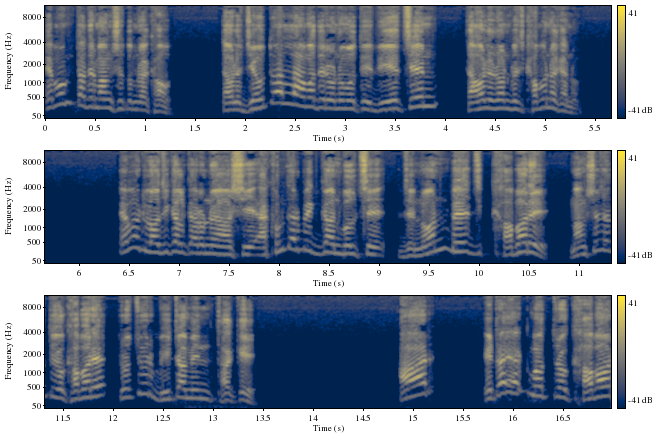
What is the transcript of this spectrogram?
এবং তাদের মাংস তোমরা খাও। তাহলে যেহেতু আল্লাহ আমাদের অনুমতি দিয়েছেন, তাহলে ননভেজ খাব না কেন? এবার লজিক্যাল কারণে আসি। এখনকার বিজ্ঞান বলছে যে ননভেজ খাবারে মাংস জাতীয় খাবারে প্রচুর ভিটামিন থাকে। আর এটাই একমাত্র খাবার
